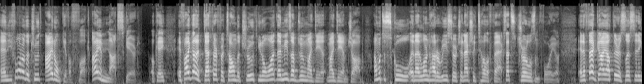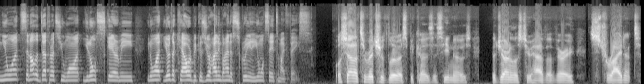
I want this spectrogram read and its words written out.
And if you want to know the truth, I don't give a fuck. I am not scared. Okay, if I got a death threat for telling the truth, you know what? That means I'm doing my da- my damn job. I went to school and I learned how to research and actually tell the facts. That's journalism for you. And if that guy out there is listening, you know what? Send all the death threats you want. You don't scare me. You know what? You're the coward because you're hiding behind a screen and you won't say it to my face. Well, shout out to Richard Lewis because, as he knows, the journalists who have a very strident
